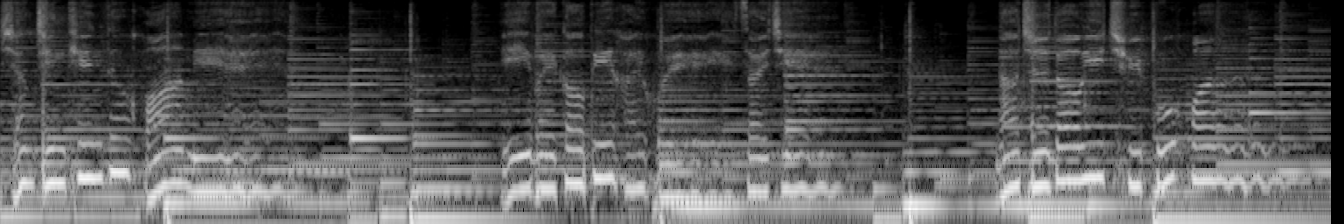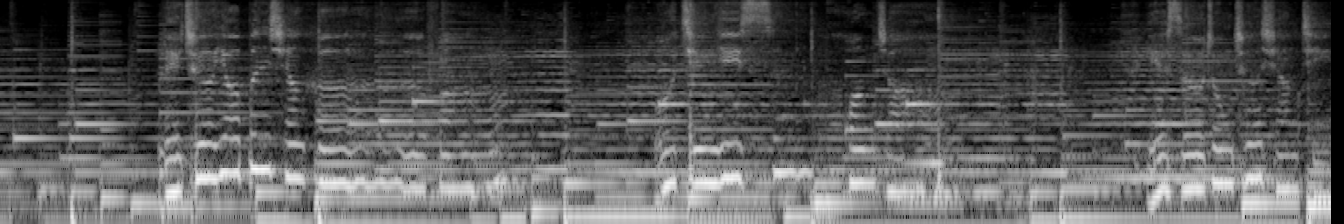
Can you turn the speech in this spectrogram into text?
像今天的画面，以为告别还会。再见，哪知道一去不还。列车要奔向何方？我竟一丝慌张。夜色中车厢静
